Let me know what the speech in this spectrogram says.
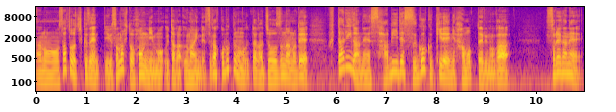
あの佐藤筑前っていうその人本人も歌がうまいんですが小袋も歌が上手なので2人がねサビですごく綺麗にハモってるのがそれがね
